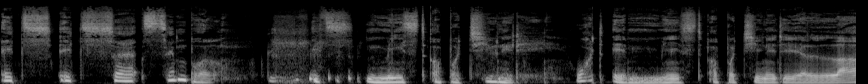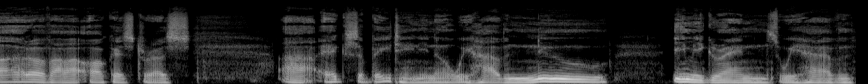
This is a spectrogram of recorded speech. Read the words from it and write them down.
It's, it's uh, simple. it's missed opportunity. What a missed opportunity. A lot of our orchestras are exhibiting. You know, we have new immigrants, we have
